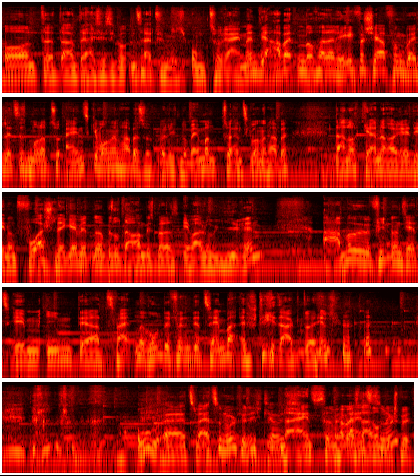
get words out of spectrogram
und äh, dann 30 Sekunden Zeit für mich, um zu reimen. Wir arbeiten noch an einer Regelverschärfung, weil ich letztes Monat zu 1 gewonnen habe, also weil ich November zu 1 gewonnen habe. Da noch gerne eure Ideen und Vorschläge. Wird nur ein bisschen dauern, bis wir das evaluieren. Aber wir befinden uns jetzt eben in der zweiten Runde für den Dezember. Es steht aktuell. Uh, äh, 2 zu 0 für dich, glaube ich. Na, 1 zu, wir haben erst 1 eine zu Runde 0? gespielt.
